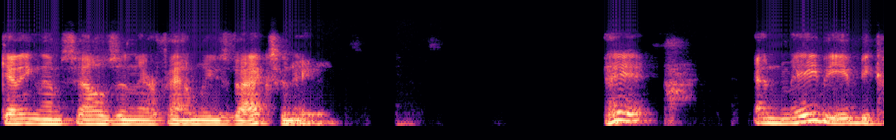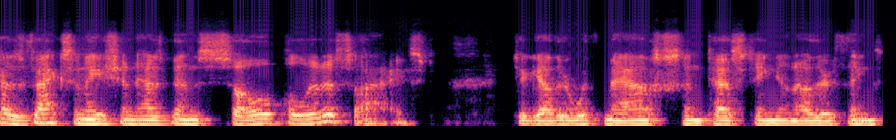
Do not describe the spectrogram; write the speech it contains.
getting themselves and their families vaccinated. Eh, and maybe because vaccination has been so politicized, together with masks and testing and other things,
